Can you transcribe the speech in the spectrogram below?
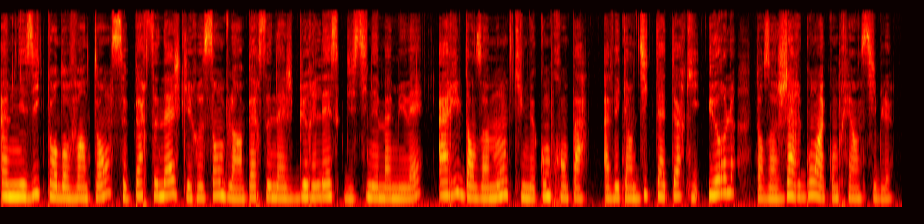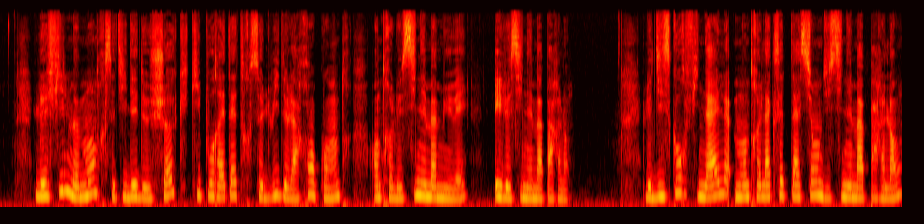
Amnésique pendant 20 ans, ce personnage qui ressemble à un personnage burlesque du cinéma muet arrive dans un monde qu'il ne comprend pas, avec un dictateur qui hurle dans un jargon incompréhensible. Le film montre cette idée de choc qui pourrait être celui de la rencontre entre le cinéma muet et le cinéma parlant. Le discours final montre l'acceptation du cinéma parlant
